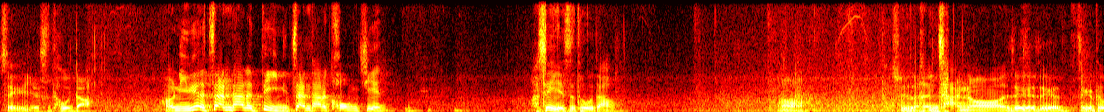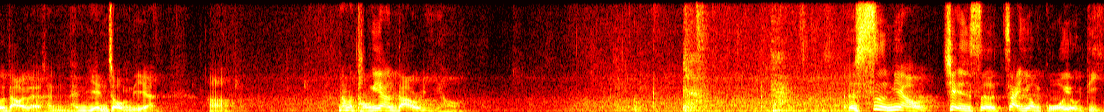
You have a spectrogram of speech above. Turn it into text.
这个也是偷盗。好，你没有占他的地，你占他的空间，这也是偷盗。啊，所以说很惨哦，这个这个这个偷盗的很很严重的呀，啊。那么同样道理哈，寺庙建设占用国有地，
